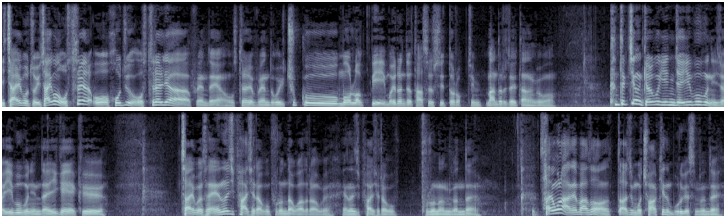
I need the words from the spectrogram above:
이 자이고 쪽, 이 자이고는 오스트레 어, 호주, 오스트레일리아 브랜드예요. 오스트레일리아 브랜드고 이 축구, 뭐 럭비, 뭐 이런 데다쓸 수 있도록 지금 만들어져 있다는 거고. 큰 특징은 결국 이제 이 부분이죠. 이 부분인데 이게 그 자이고에서 에너지 팟이라고 부른다고 하더라고요. 에너지 팟이라고 부르는 건데 사용을 안 해봐서 또 아직 뭐 정확히는 모르겠습니다. 근데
